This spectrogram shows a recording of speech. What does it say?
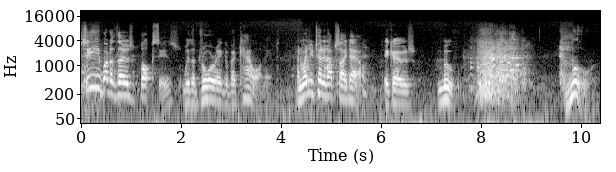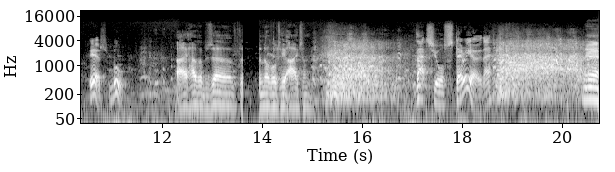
see one of those boxes with a drawing of a cow on it. And when you turn it upside down, it goes moo. Moo. Yes, moo. I have observed the novelty item. That's your stereo, that. Yeah.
